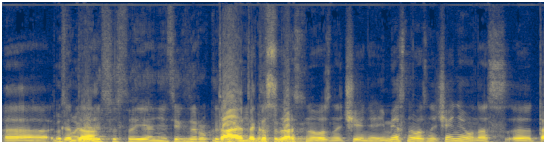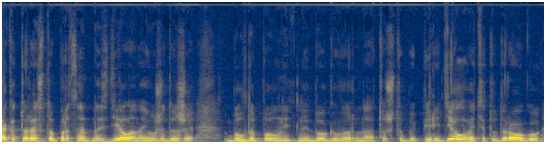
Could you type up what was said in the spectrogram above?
э, года. состояние тех дорог, Да, это государственного значения. И местного значения у нас э, та, которая стопроцентно сделана, и уже даже был дополнительный договор на то, чтобы переделывать эту дорогу,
